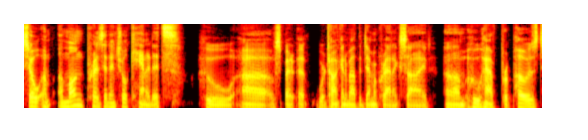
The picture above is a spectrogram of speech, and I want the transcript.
So, um, among presidential candidates who uh, uh, we're talking about the Democratic side, um, who have proposed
